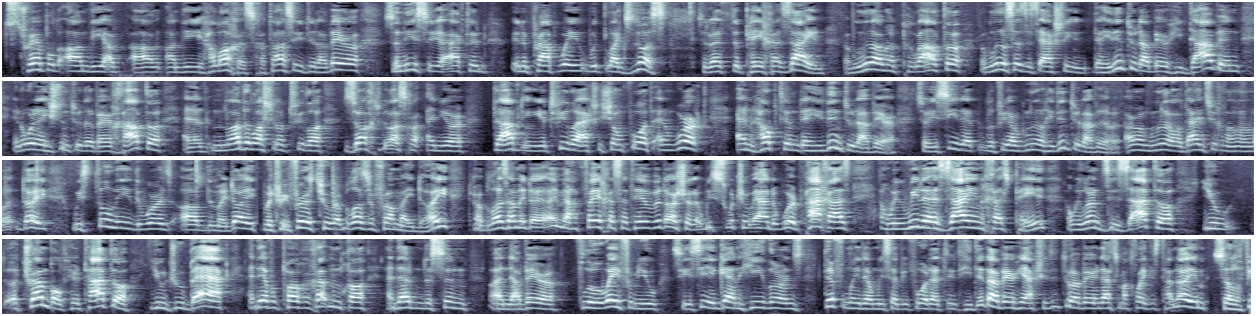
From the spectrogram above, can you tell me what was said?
trampled on the uh, on the halachas. Chatasi did avera. Zanisa you acted in a proper way with like znus. So that's the Pecha Zayin. Rabbi Lil says it's actually that he didn't do bear, he daven in order that he shouldn't do the bear chalta, and another lashon of tefillah, zoch and your davening, your tefillah actually shone forth and worked and helped him that he didn't do that bear. So you see that he didn't do that bear. We still need the words of the Maidai, which refers to Rabbi Lazar from Maidai. Rabbi Lazar that we switch around the word pachaz and we read it as Zayin Chespei, and we learn zizata, you uh, trembled, hirtata, you drew back, and therefore parachat mimcha, and then the sin and avera flew away from you. So you see again, he learns differently than we said before that he did aver, he actually did do aver, and that's machlekes tanaim. So Rabbi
